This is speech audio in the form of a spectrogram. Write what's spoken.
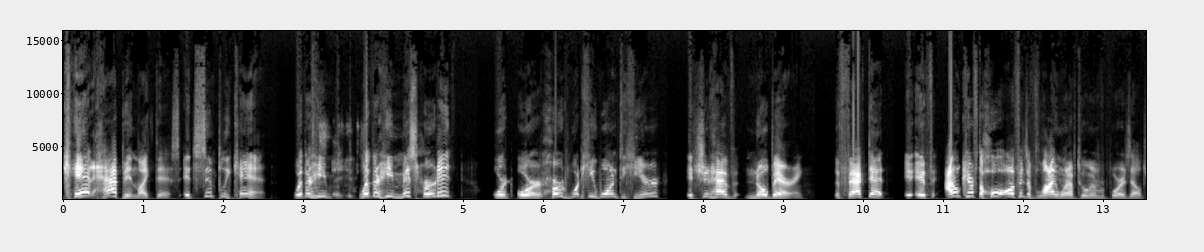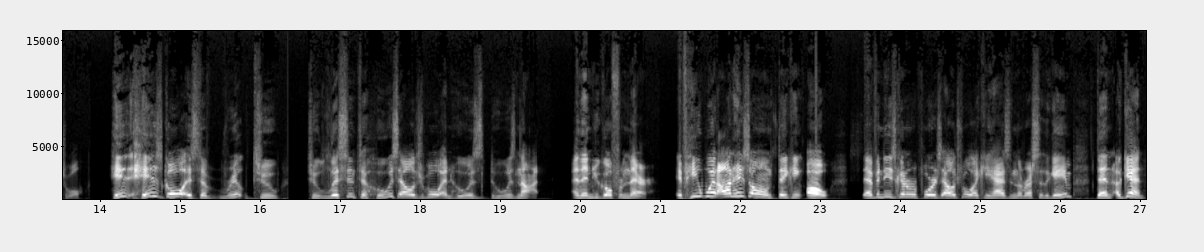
can't happen like this. It simply can't. Whether he whether he misheard it or or heard what he wanted to hear, it should have no bearing. The fact that if I don't care if the whole offensive line went up to him and reported as eligible, his his goal is to real to to listen to who is eligible and who is who is not, and then you go from there. If he went on his own thinking, oh, 70 is going to report as eligible like he has in the rest of the game, then again,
